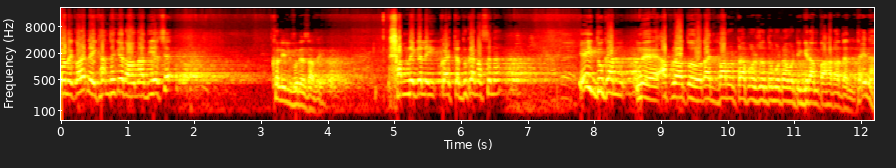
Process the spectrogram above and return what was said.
মনে করেন এইখান থেকে রওনা দিয়েছে। খলিলপুরে যাবে। সামনে গেলেই কয়েকটা দোকান আছে না? এই দোকান আপনারা তো রাত বারোটা পর্যন্ত মোটামুটি গ্রাম পাহারা দেন, তাই না?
